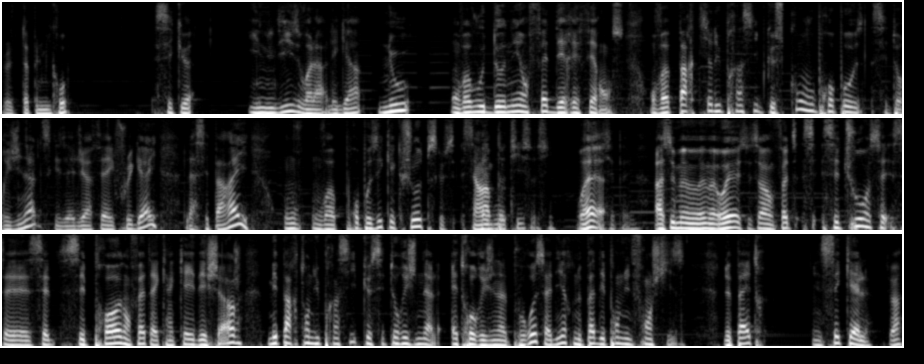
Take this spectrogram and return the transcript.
je tape le micro, c'est que ils nous disent, voilà, les gars, nous, on va vous donner en fait des références. On va partir du principe que ce qu'on vous propose, c'est original, ce qu'ils avaient déjà fait avec Free Guy. Là, c'est pareil. On, on va proposer quelque chose parce que c'est c'est un Red Notice aussi. Ouais, Si pas ah c'est ouais, c'est ça en fait. C'est- toujours c'est c'est prod en fait avec un cahier des charges mais partant du principe que c'est original. Être original pour eux c'est à dire ne pas dépendre d'une franchise. Ne pas être une séquelle tu vois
